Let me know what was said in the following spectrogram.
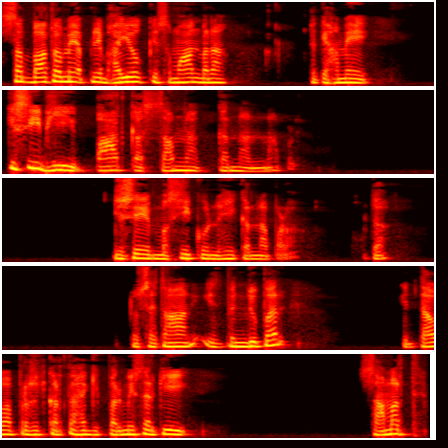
सब बातों में अपने भाइयों के समान बना, ताकि हमें किसी भी बात का सामना करना ना पड़े, जिसे मसीह को नहीं करना पड़ा होता। तो शैतान इस बिंदु पर दावा प्रस्तुत करता है कि परमेश्वर की सामर्थ्य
